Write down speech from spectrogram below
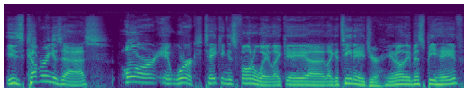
he's covering his ass or it worked taking his phone away like a uh, like a teenager you know they misbehave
